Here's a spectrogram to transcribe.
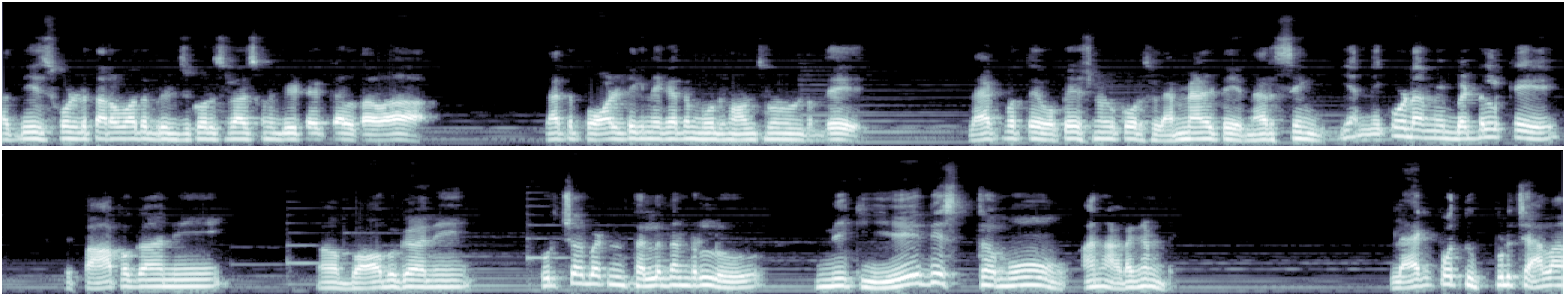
అది తీసుకుంటే తర్వాత బ్రిడ్జ్ కోర్స్ రాసుకుని బీటెక్ వెళ్తావా? లేకపోతే పాలిటెక్నిక్ అయితే మూడు సంవత్సరాలు ఉంటుంది. లేకపోతే వొకేషనల్ కోర్సులు ఎంఎల్టీ నర్సింగ్ ఇవన్నీ కూడా మీ బిడ్డలకి మీ పాప కానీ బాబు కానీ కూర్చోబెట్టిన తల్లిదండ్రులు నీకు ఏది ఇష్టము అని అడగండి. లేకపోతే ఇప్పుడు చాలా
